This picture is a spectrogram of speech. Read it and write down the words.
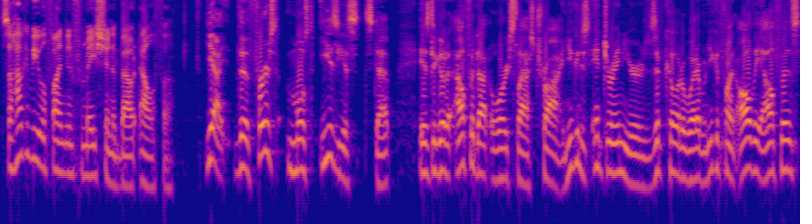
So, how can people find information about Alpha? Yeah, the first most easiest step is to go to alpha.org slash try. And you can just enter in your zip code or whatever, and you can find all the alphas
